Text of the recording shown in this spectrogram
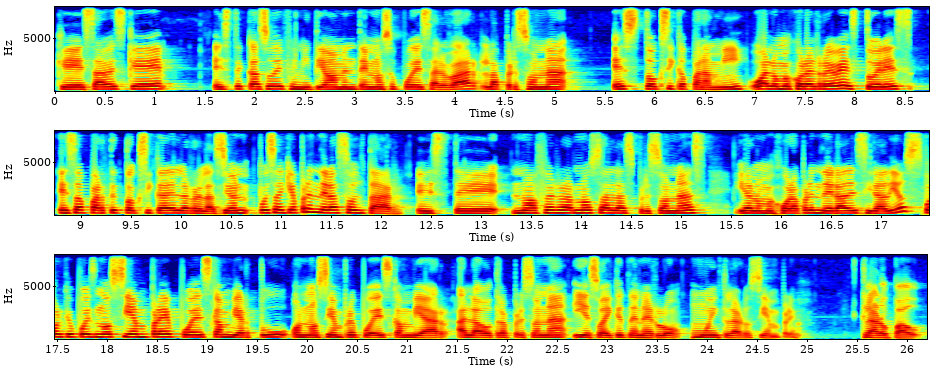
que sabes que este caso definitivamente no se puede salvar, la persona es tóxica para mí o a lo mejor al revés, tú eres esa parte tóxica de la relación, pues hay que aprender a soltar, este, no aferrarnos a las personas y a lo mejor aprender a decir adiós, porque pues no siempre puedes cambiar tú o no siempre puedes cambiar a la otra persona y eso hay que tenerlo muy claro siempre. Claro, Pau.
